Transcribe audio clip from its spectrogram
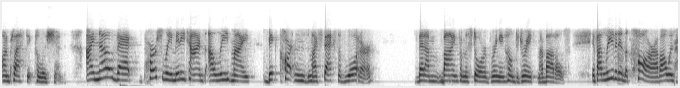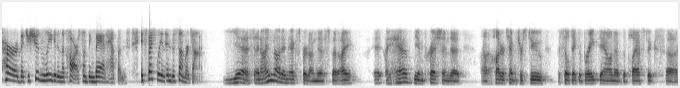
on plastic pollution? I know that personally, many times I'll leave my big cartons, my stacks of water that I'm buying from the store, bringing home to drink, my bottles. If I leave it in the car, I've always heard that you shouldn't leave it in the car. Something bad happens, especially in the summertime. Yes, and I'm not an expert on this, but I I have the impression that uh, hotter temperatures do facilitate the breakdown of the plastics uh,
